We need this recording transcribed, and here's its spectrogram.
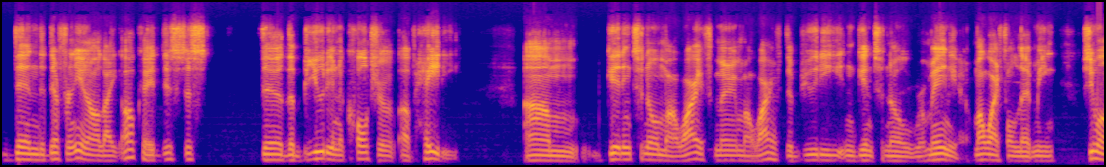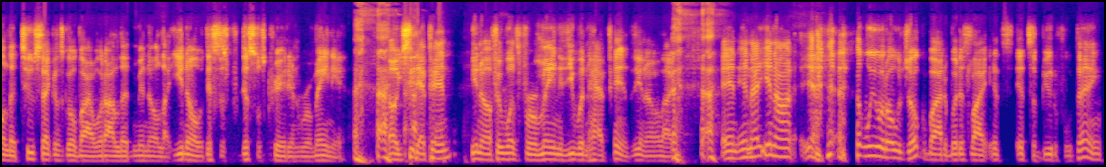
then the different, you know, like okay, this just the the beauty and the culture of Haiti. Um, getting to know my wife, marrying my wife, the beauty and getting to know Romania. My wife won't let me. She won't let two seconds go by without letting me know, like, you know, this is this was created in Romania. oh, you see that pin? You know, if it was for Romania, you wouldn't have pins. You know, like, and and uh, you know, yeah, we would always joke about it, but it's like it's it's a beautiful thing.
